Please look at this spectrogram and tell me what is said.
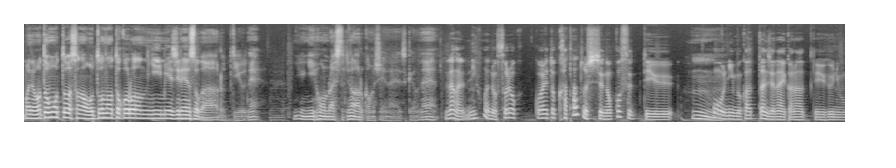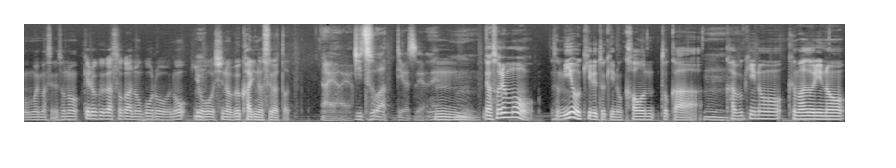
まあでもともとその音のところにイメージ連想があるっていうね日本らしさっていうのがあるかもしれないですけどね。なんか日本はでもそれを割と型として残すっていう方に向かったんじゃないかなっていうふうにも思いますね、その記録が蘇我の五郎の世を忍ぶ仮の姿、うん、はいはい。実はっていうやつだよね、うん、うん、だからそれも身を切る時の顔とか、うん、歌舞伎の熊取の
